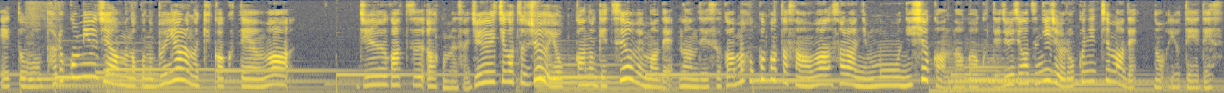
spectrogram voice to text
えっ、と、パルコミュージアムのこの VR の企画展は、10月、あ、ごめんなさい、11月14日の月曜日までなんですが、まあ、北畑さんはさらにもう2週間長くて、11月26日までの予定です。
